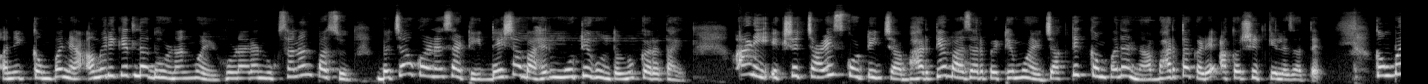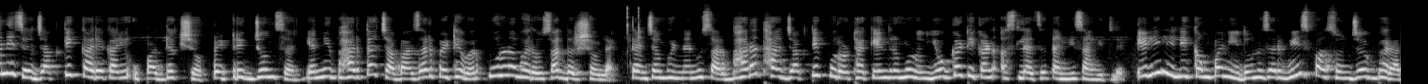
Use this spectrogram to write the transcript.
अनेक कंपन्या अमेरिकेतल्या धोरणांमुळे होणाऱ्या नुकसानांपासून बचाव करण्यासाठी देशाबाहेर मोठी गुंतवणूक करत आहेत. आणि एकशे चाळीस कोटींच्या भारतीय बाजारपेठेमुळे जागतिक कंपन्यांना भारताकडे आकर्षित केले जाते कंपनीचे जागतिक कार्यकारी उपाध्यक्ष पेट्रिक जॉन्सन यांनी भारताच्या बाजारपेठेवर पूर्ण भरोसा दर्शवलाय. त्यांच्या म्हणण्यानुसार भारत हा जागतिक पुरवठा केंद्र म्हणून योग्य ठिकाण असल्याचं त्यांनी सांगितले एली लिली कंपनी दोन हजार वीसपासून जगभरात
